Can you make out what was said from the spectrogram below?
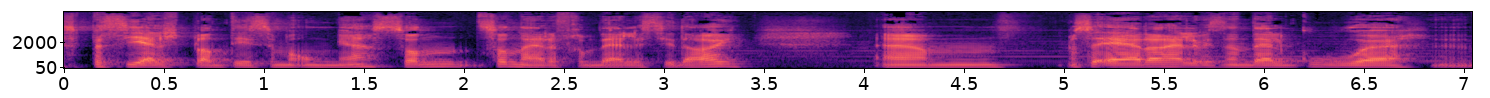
Spesielt blant de som er unge. Sånn, sånn er det fremdeles i dag. Um, og så er det heldigvis en del gode eh,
